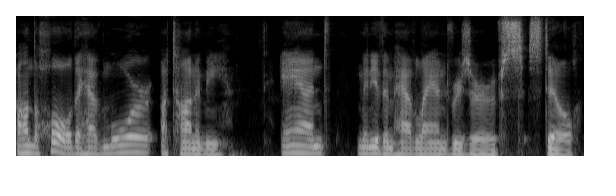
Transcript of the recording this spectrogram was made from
on the whole, they have more autonomy, and many of them have land reserves still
